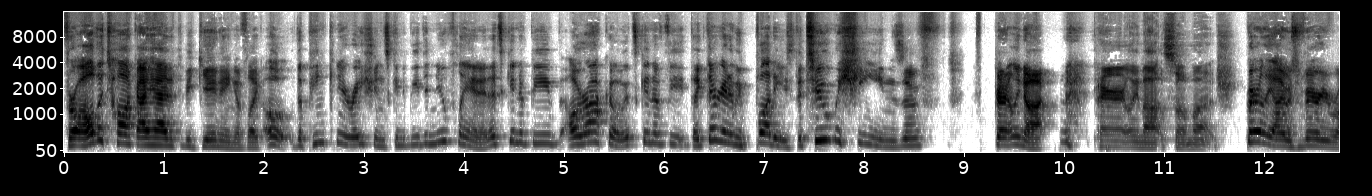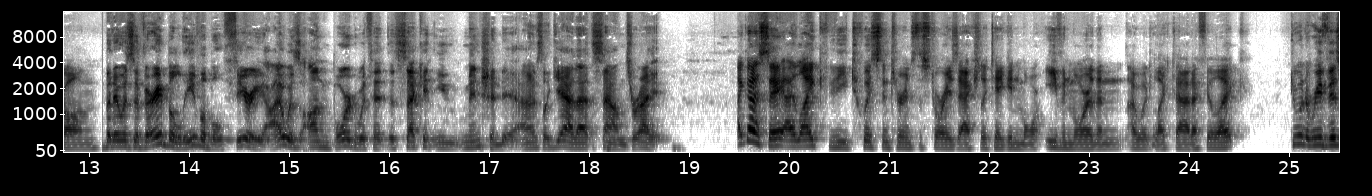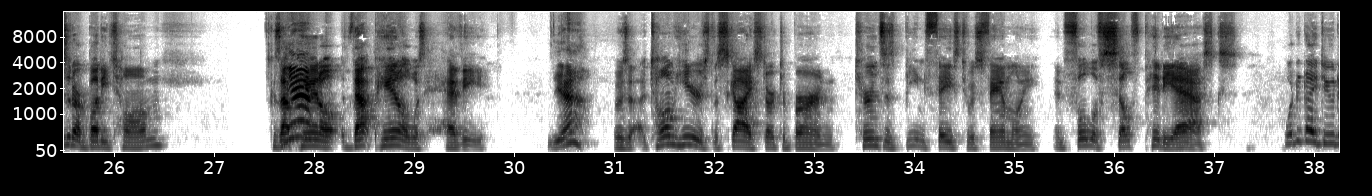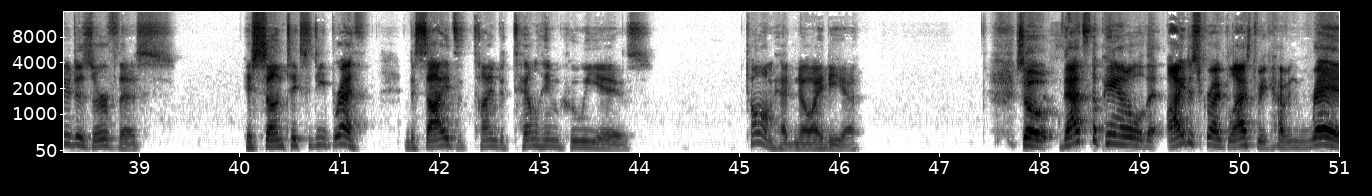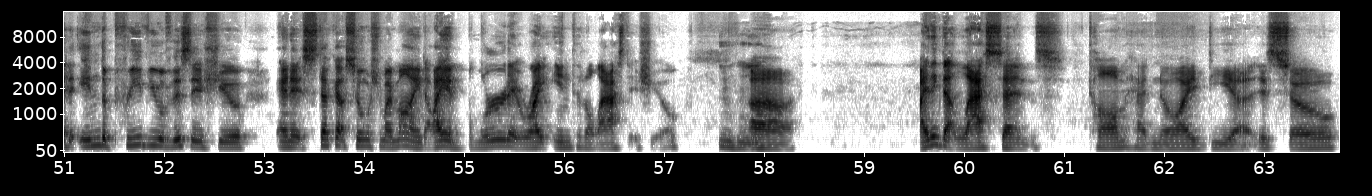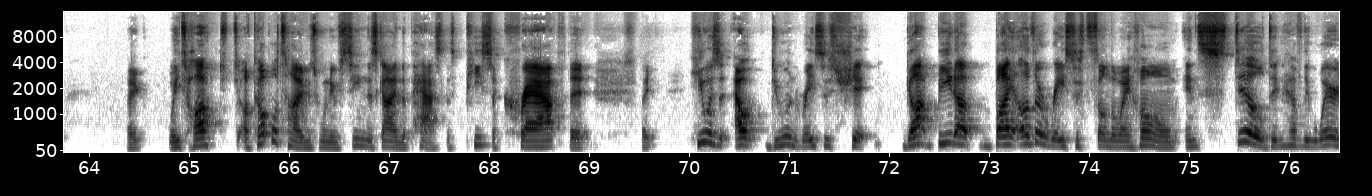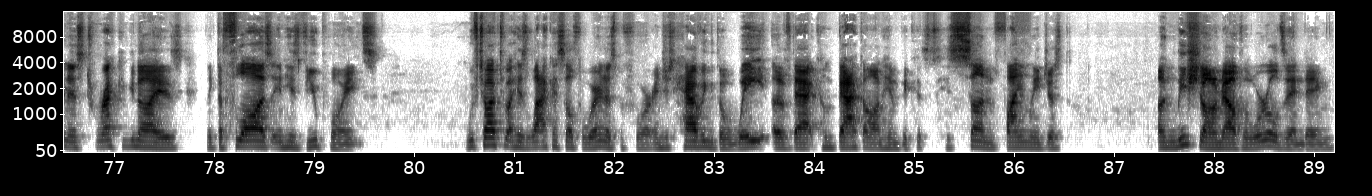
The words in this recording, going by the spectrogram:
for all the talk I had at the beginning of like, oh, the pink narration is going to be the new planet. That's going to be Arakko. It's going to be like they're going to be buddies, the two machines of. Apparently not. Apparently, not so much. Apparently, I was very wrong. But it was a very believable theory. I was on board with it the second you mentioned it. I was like, yeah, that sounds right. I gotta say, I like the twists and turns the story has actually taken more, even more than I would like that. I feel like. Do you want to revisit our buddy Tom? Because that Yeah. panel, that panel was heavy. Yeah. It was uh, Tom hears the sky start to burn, turns his beaten face to his family, and full of self pity asks, What did I do to deserve this? His son takes a deep breath and decides it's time to tell him who he is. Tom had no idea. So that's the panel that I described last week, having read in the preview of this issue, and it stuck out so much in my mind. I had blurred it right into the last issue. Mhm. Uh, I think that last sentence, Tom had no idea, is so like we talked a couple times when we've seen this guy in the past, this piece of crap that like he was out doing racist shit, got beat up by other racists on the way home, and still didn't have the awareness to recognize like the flaws in his viewpoints. We've talked about his lack of self awareness before, and just having the weight of that come back on him because his son finally just unleashed on him now that the world's ending.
